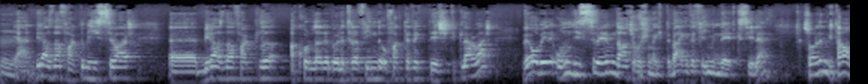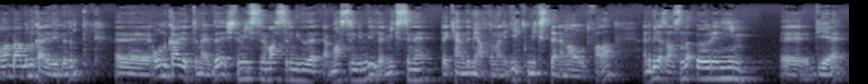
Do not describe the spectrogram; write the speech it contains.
Yani biraz daha farklı bir hissi var. E, biraz daha farklı akorları böyle trafiğinde ufak tefek değişiklikler var. Ve o beni, onun hissi benim daha çok hoşuma gitti. Belki de filmin de etkisiyle. Sonra dedim ki tamam lan ben bunu kaydedeyim dedim. Ee, onu kaydettim evde. İşte mixini, masteringini de masteringini değil de mixini de kendim yaptım. Hani ilk mix deneme oldu falan. Hani biraz aslında öğreneyim e, diye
